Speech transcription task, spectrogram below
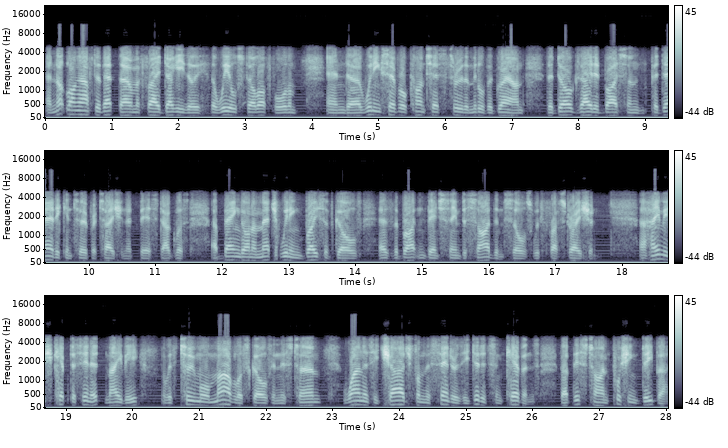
And not long after that, though, I'm afraid, Dougie, the, the wheels fell off for them. And uh, winning several contests through the middle of the ground, the Dogs, aided by some pedantic interpretation at best, Douglas, uh, banged on a match-winning brace of goals as the Brighton bench seemed beside themselves with frustration. Uh, Hamish kept us in it, maybe, with two more marvellous goals in this term. One as he charged from the centre as he did at St Kevin's, but this time pushing deeper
